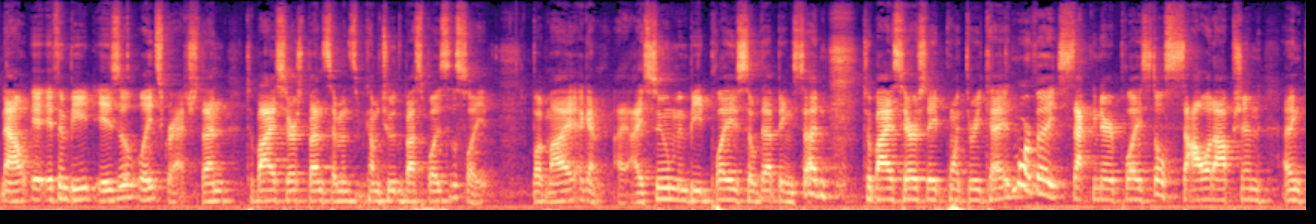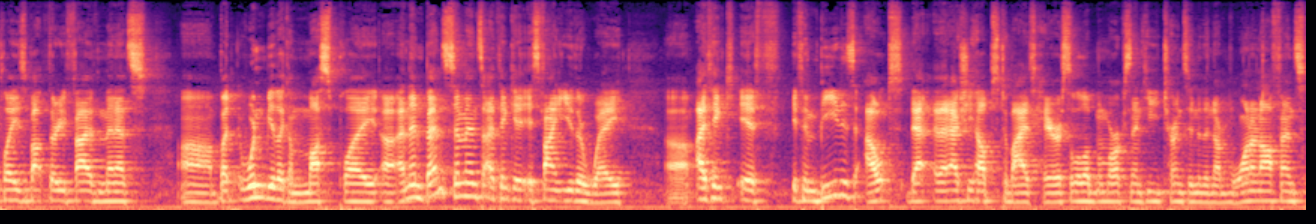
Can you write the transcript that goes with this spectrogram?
Now, if Embiid is a late scratch, then Tobias Harris, Ben Simmons become two of the best plays of the slate. But my again, I, assume Embiid plays. So that being said, Tobias Harris 8.3K is more of a secondary play, still solid option. I think plays about 35 minutes. Uh, but it wouldn't be like a must play. Uh, and then Ben Simmons, I think is fine either way. Uh, I think if if Embiid is out, that that actually helps Tobias Harris a little bit more because then he turns into the number one on offense.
